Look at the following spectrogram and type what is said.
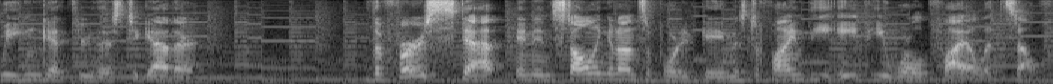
We can get through this together. The first step in installing an unsupported game is to find the AP World file itself.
